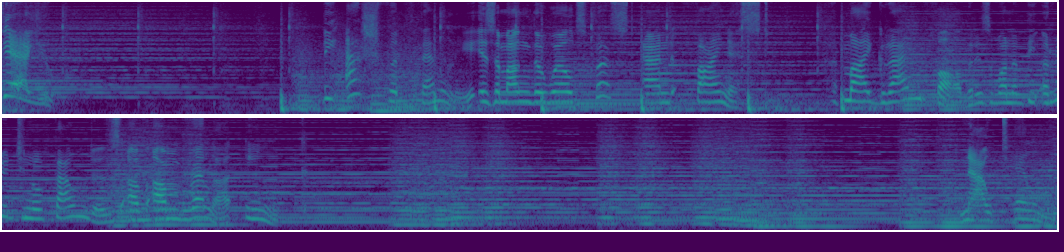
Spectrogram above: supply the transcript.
dare you! The Ashford family is among the world's first and finest. My grandfather is one of the original founders of Umbrella, Inc. Now tell me,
